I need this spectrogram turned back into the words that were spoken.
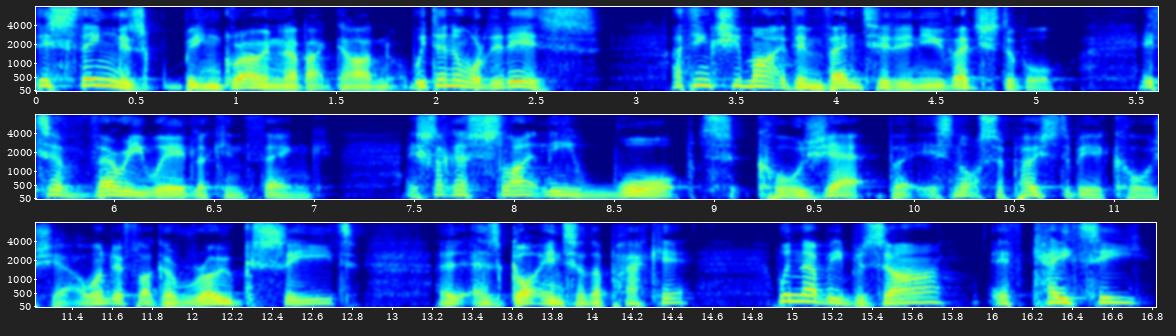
This thing has been growing in our back garden. We don't know what it is. I think she might have invented a new vegetable. It's a very weird looking thing. It's like a slightly warped courgette, but it's not supposed to be a courgette. I wonder if like a rogue seed has got into the packet. Wouldn't that be bizarre if Katie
